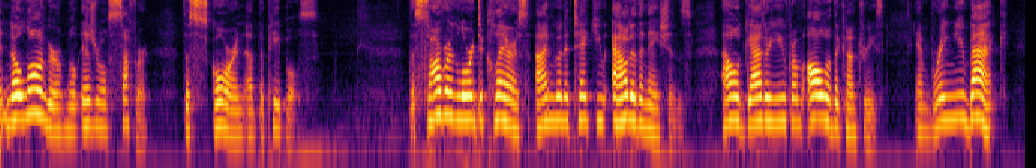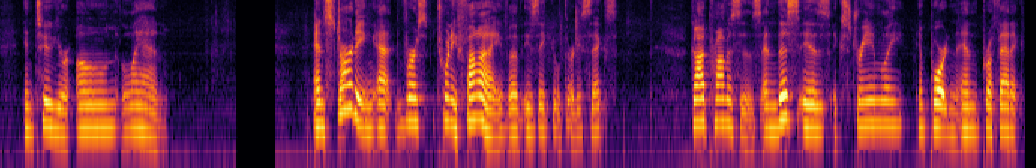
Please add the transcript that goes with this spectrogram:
And no longer will Israel suffer the scorn of the peoples. The sovereign Lord declares, I'm going to take you out of the nations. I'll gather you from all of the countries and bring you back into your own land. And starting at verse 25 of Ezekiel 36, God promises, and this is extremely important and prophetic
